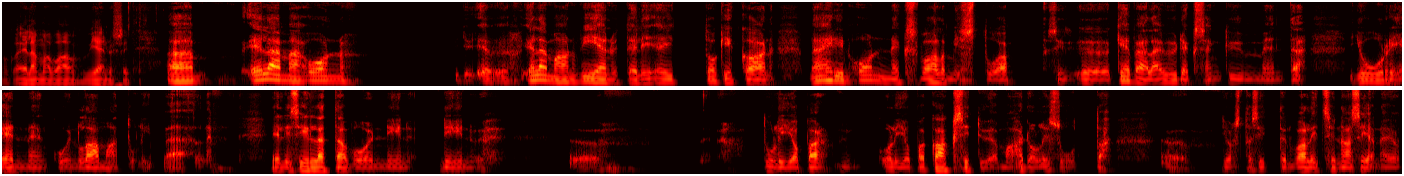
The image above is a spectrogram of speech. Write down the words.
onko elämä vaan vienyt sitten? Ää, elämä on, elämä on vienyt, eli ei tokikaan. Mä ehdin onneksi valmistua siis, keväällä 90 juuri ennen kuin lama tuli päälle. Eli sillä tavoin niin, niin tuli jopa, oli jopa kaksi työmahdollisuutta, josta sitten valitsin asiana jo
